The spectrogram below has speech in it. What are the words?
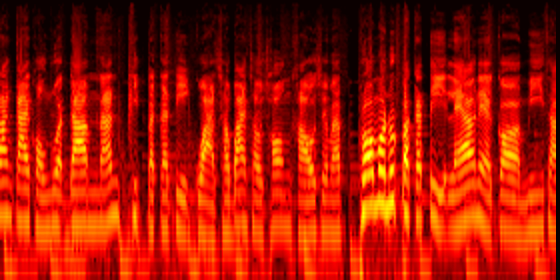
ร่างกายของหนวดดำนั้นผิดปกติกว่าชาวบ้านชาวช่องเขาใช่ไหมเพราะมนุษย์ปกติแล้วเนี่ยก็มีสา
